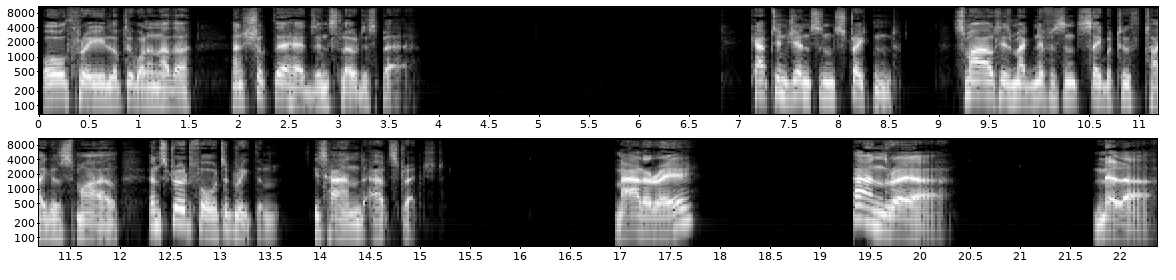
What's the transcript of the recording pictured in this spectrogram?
All three looked at one another and shook their heads in slow despair. Captain Jensen straightened, smiled his magnificent saber-toothed tiger's smile, and strode forward to greet them, his hand outstretched. Mallory? Andrea! Miller.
